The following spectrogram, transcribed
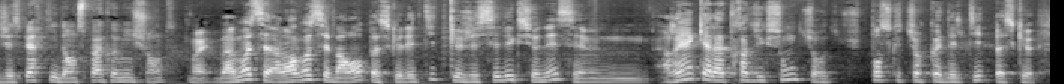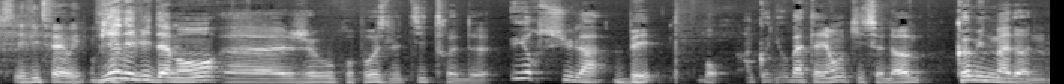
j'espère qu'il danse pas comme il chante. Ouais, bah moi c'est alors moi c'est marrant parce que les titres que j'ai sélectionnés, c'est hum, rien qu'à la traduction, tu, re- je pense que tu reconnais le titre parce que C'est vite fait, oui. bien évidemment, euh, je vous propose le titre de Ursula B, bon, inconnu au bataillon qui se nomme Comme une Madone.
